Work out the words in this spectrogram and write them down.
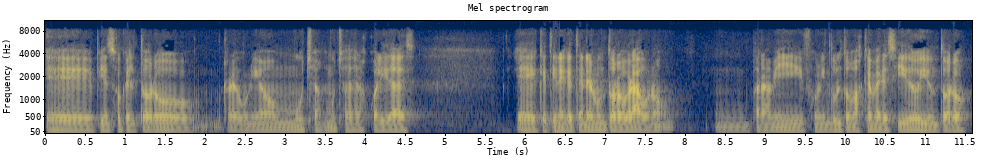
eh, pienso que el toro reunió muchas, muchas de las cualidades eh, que tiene que tener un toro bravo, ¿no? Mm, para mí fue un indulto más que merecido y un toro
